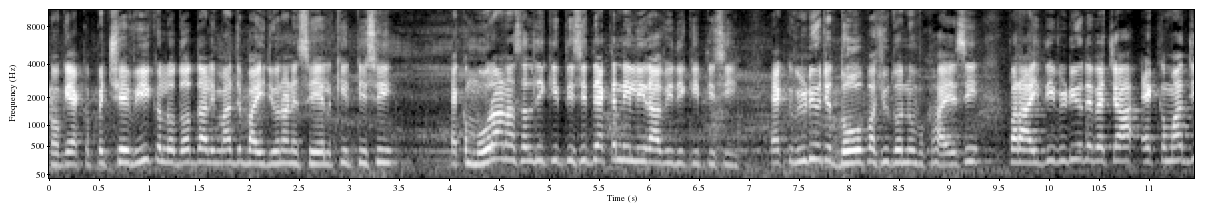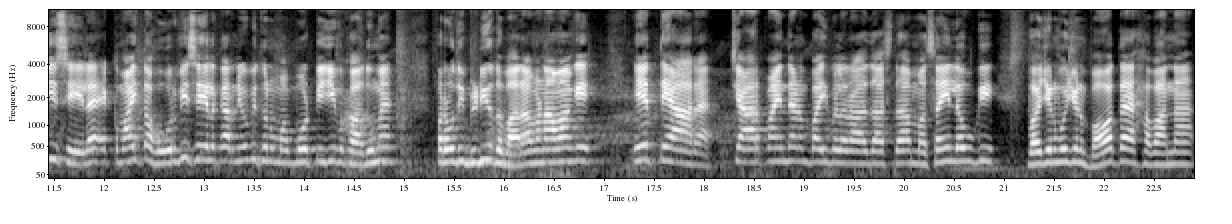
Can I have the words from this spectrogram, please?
ਕਿਉਂਕਿ ਇੱਕ ਪਿੱਛੇ 20 ਕਿਲੋ ਦੁੱਧ ਵਾਲੀ ਮੱਝ ਬਾਈ ਜੀ ਉਹਨਾਂ ਨੇ ਸੇਲ ਕੀਤੀ ਸੀ, ਇੱਕ ਮੋਹਰਾ ਨਸਲ ਦੀ ਕੀਤੀ ਸੀ ਤੇ ਇੱਕ ਨੀਲੀ ਰਾਵੀ ਦੀ ਕੀਤੀ ਸੀ। ਇੱਕ ਵੀਡੀਓ 'ਚ ਦੋ ਪਸ਼ੂ ਤੁਹਾਨੂੰ ਵਿਖਾਏ ਸੀ, ਪਰ ਅੱਜ ਦੀ ਵੀਡੀਓ ਦੇ ਵਿੱਚ ਆ ਇੱਕ ਮੱਝ ਹੀ ਸੇਲ ਹੈ, ਇੱਕ ਮੱਝ ਤਾਂ ਹੋਰ ਵੀ ਸੇਲ ਕਰਨੀ, ਉਹ ਵੀ ਤੁਹਾਨੂੰ ਮ- ਮੋਟੀ ਜੀ ਵਿਖਾ ਦੂੰ ਮੈਂ, ਪਰ ਉਹਦੀ ਵੀਡੀਓ ਦੁਬਾਰਾ ਬਣਾਵਾਂਗੇ। ਇਹ ਤਿਆਰ ਹੈ 4-5 ਦਿਨ ਬਾਈ ਬਲਰਾਜ ਦੱਸਦਾ ਮਸਾਂ ਹੀ ਲਊਗੀ। ਵਜਨ ਵੁਜਨ ਬਹੁਤ ਹੈ, ਹਵਾਨਾ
